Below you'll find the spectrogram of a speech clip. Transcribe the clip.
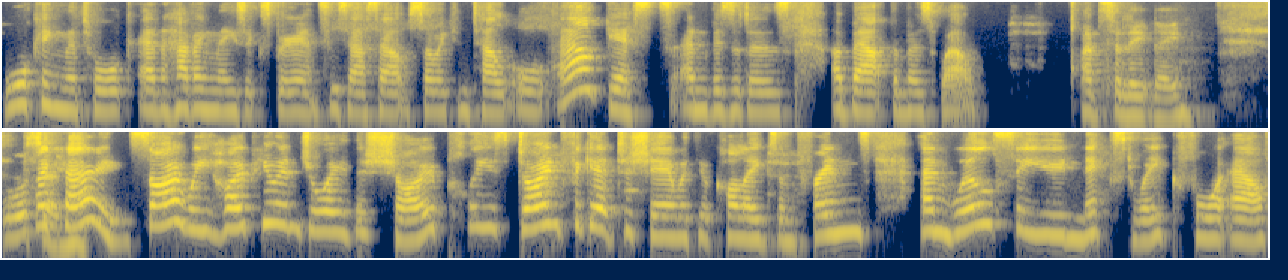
walking the talk and having these experiences ourselves so we can tell all our guests and visitors about them as well. Absolutely. Awesome. Okay, so we hope you enjoy the show. Please don't forget to share with your colleagues and friends, and we'll see you next week for our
